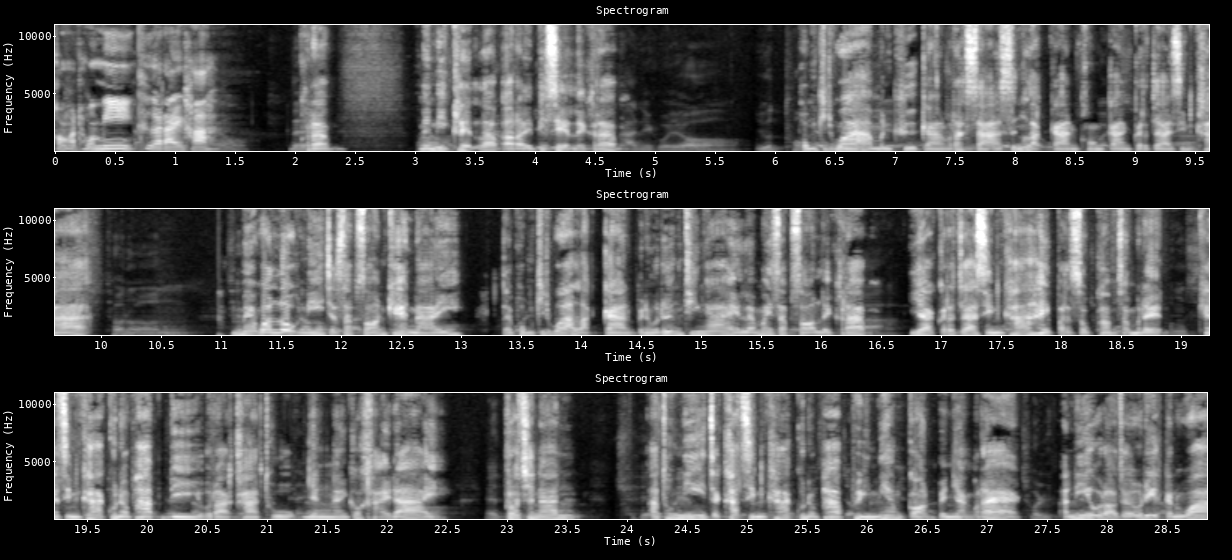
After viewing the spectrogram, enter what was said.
ของอะโทมี่คืออะไรคะ ครับ ไม่มีเคล็ดลับอะไรพิเศษเลยครับ ผมคิดว่ามันคือการรักษาซึ่งหลักการของการกระจายสินค้า แม้ว่าโลกนี้จะซับซ้อนแค่ไหน แต่ผมคิดว่าหลักการเป็นเรื่องที่ง่ายและไม่ซับซ้อนเลยครับ อยากกระจายสินค้าให้ประสบความสำเร็จ แค่สินค้าคุณภาพดีราคาถูกยังไงก็ขายได้ เพราะฉะนั้น อะโทมี่จะคัดสินค้าคุณภาพพรีเมียมก่อนเป็นอย่างแรก อันนี้เราจะเรียกกันว่า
